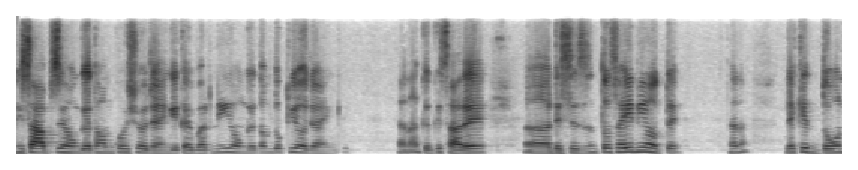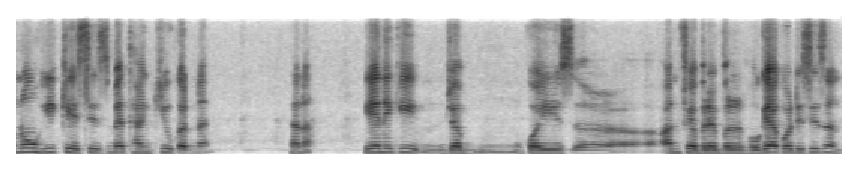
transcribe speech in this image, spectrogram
हिसाब से होंगे तो हम खुश हो जाएँगे, कई बार नहीं होंगे तो हम दुखी हो जाएँगे। है ना? क्योंकि सारे डिसीज़न तो सही नहीं होते, है ना? लेकिन दोनों ही केसेस में थैंक यू करना है है ना? ये नहीं कि जब कोई अनफेवरेबल हो गया कोई डिसीज़न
